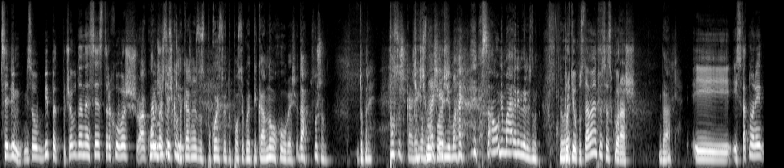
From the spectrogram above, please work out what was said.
целим. Мисъл, би предпочел да не се страхуваш, ако Не, имаш защото искам всички... да кажа нещо за спокойствието, после което ти каза. Много хубаво беше. Да, слушам. Добре. После ще кажа, Чакай, да че знаеш плаши. внимай. Само внимай да не ми дадеш думата. Добре. Противопоставянето е с кораж. Да. И, и съответно, нали,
